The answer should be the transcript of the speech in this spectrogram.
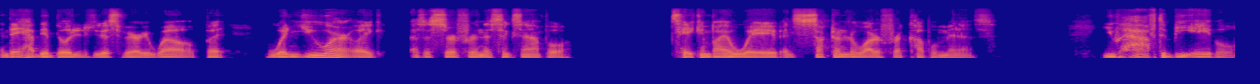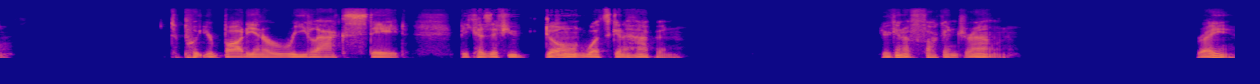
And they have the ability to do this very well. But when you are like, as a surfer in this example, taken by a wave and sucked under the water for a couple minutes, you have to be able to put your body in a relaxed state. Because if you don't, what's going to happen? You're going to fucking drown. Right?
